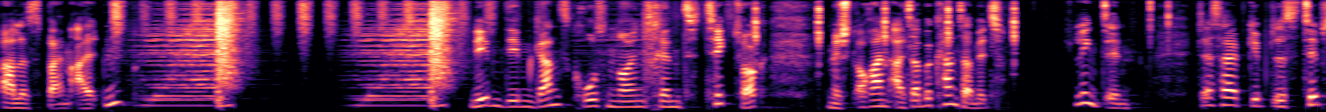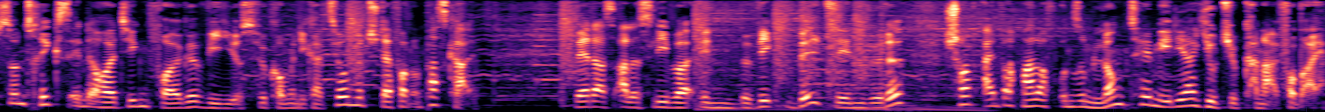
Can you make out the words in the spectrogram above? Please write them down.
Alles beim Alten? Neben dem ganz großen neuen Trend TikTok mischt auch ein alter Bekannter mit. LinkedIn. Deshalb gibt es Tipps und Tricks in der heutigen Folge Videos für Kommunikation mit Stefan und Pascal. Wer das alles lieber in bewegtem Bild sehen würde, schaut einfach mal auf unserem Longtail Media YouTube-Kanal vorbei.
